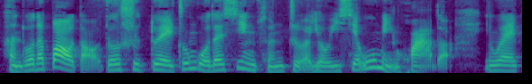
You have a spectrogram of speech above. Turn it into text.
很多的报道都是对中国的幸存者有一些污名化的，因为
